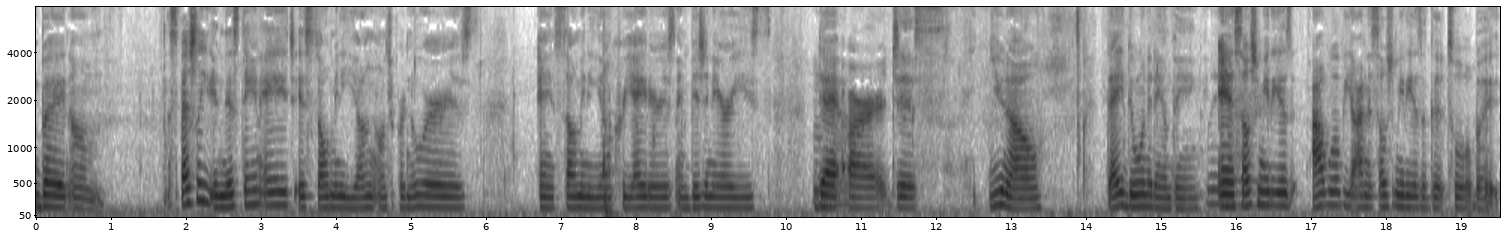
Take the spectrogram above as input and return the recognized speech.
but um especially in this day and age is so many young entrepreneurs and so many young creators and visionaries that are just, you know, they doing the damn thing. And social media is, I will be honest, social media is a good tool, but It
